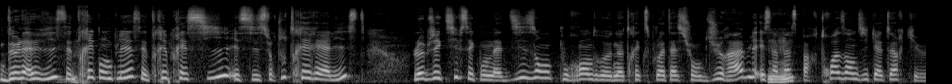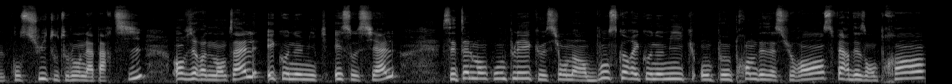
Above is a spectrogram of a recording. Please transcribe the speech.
de la vie. C'est très complet, c'est très précis et c'est surtout très réaliste. L'objectif, c'est qu'on a 10 ans pour rendre notre exploitation durable et ça Mhm. passe par trois indicateurs qui- qu'on suit tout au long de la partie, environnemental, économique et social. C'est tellement complet que si on a un bon score économique, on peut prendre des assurances, faire des emprunts,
